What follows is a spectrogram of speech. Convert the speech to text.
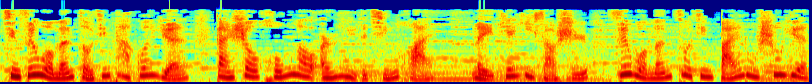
请随我们走进大观园，感受红楼儿女的情怀。每天一小时，随我们坐进白鹿书院，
